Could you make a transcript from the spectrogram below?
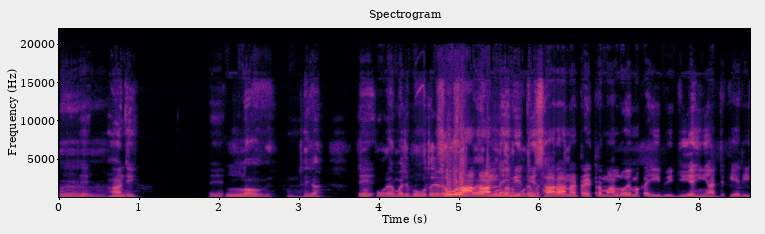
ਤੇ ਹੂੰ। ਹਾਂਜੀ। ਲਓ ਵੀ ਠੀਕ ਆ। ਤੇ ਪੂਰੇ ਮਜ਼ਬੂਤ ਜਿਹੜੇ 16 ਦੋਸਤੋ ਪੈਰ ਆਨੇ ਪੁੱਤਰ ਵੀਰ ਪੂਰੇ ਜੀ ਮਜ਼ਬੂਤ। ਸਾਰਾ ਨਾ ਟਰੈਕਟਰ ਮੰਨ ਲਓ ਇਹ ਮਕਈ ਬੀਜੀ ਅਸੀਂ ਅੱਜ ਕੇਰੀ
